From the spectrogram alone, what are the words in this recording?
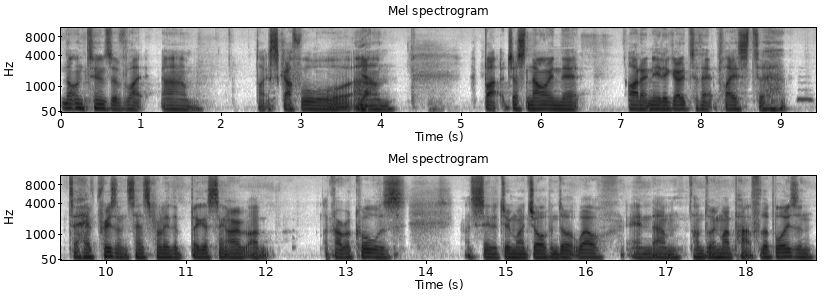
not in terms of like um like scuffle or Yeah. um but just knowing that I don't need to go to that place to to have presence. That's probably the biggest thing I, I like. I recall was I just need to do my job and do it well, and um, I'm doing my part for the boys. And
